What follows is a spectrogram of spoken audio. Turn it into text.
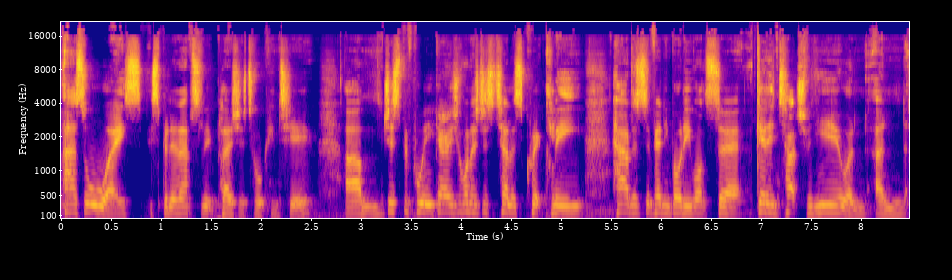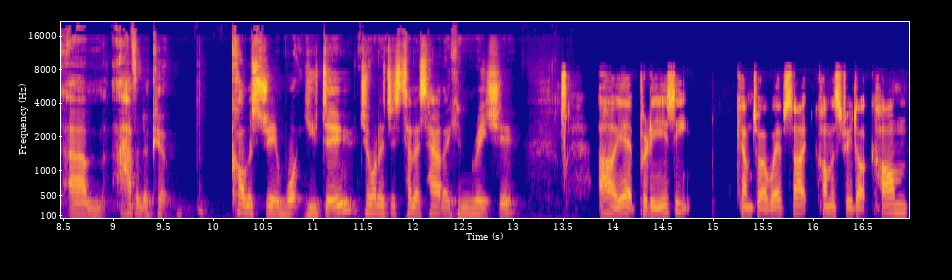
as always, it's been an absolute pleasure talking to you. Um, just before you go, do you want to just tell us quickly how does if anybody wants to get in touch with you and and um, have a look at Comestri and what you do. Do you want to just tell us how they can reach you? Oh, yeah, pretty easy. Come to our website, comestri.com.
